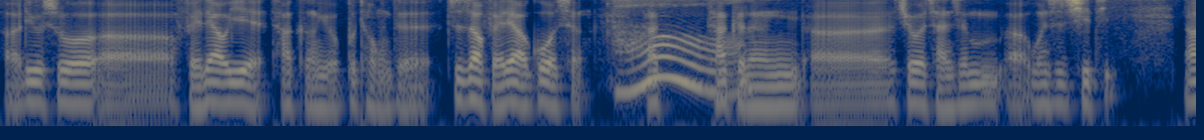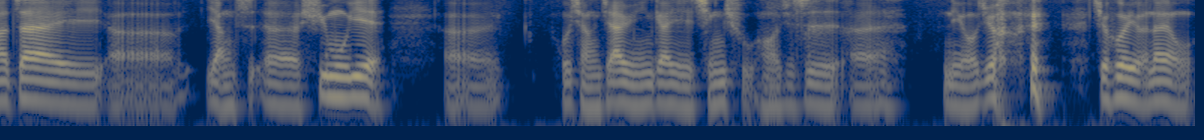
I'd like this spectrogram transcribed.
呃，例如说呃肥料业，它可能有不同的制造肥料过程，哦，它，它可能呃就会产生呃温室气体。那在呃养殖呃畜牧业，呃，我想佳云应该也清楚哈、哦，就是呃。牛 就就会有那种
